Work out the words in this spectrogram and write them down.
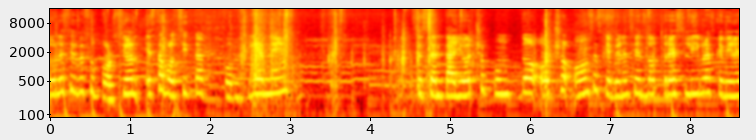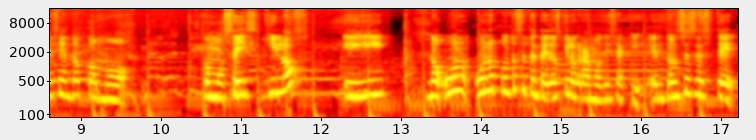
tú le sirves su porción. Esta bolsita contiene 68.8 onzas que viene siendo 3 libras que viene siendo como como 6 kilos y no 1.72 kilogramos dice aquí entonces este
